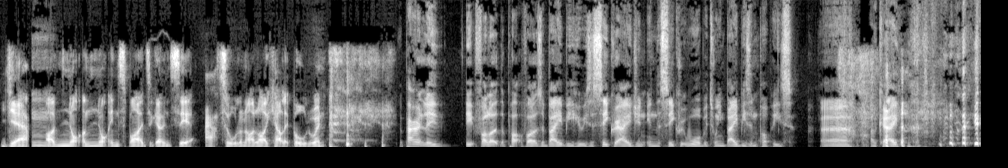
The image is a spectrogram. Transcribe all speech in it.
Yeah, I'm not. I'm not inspired to go and see it at all, and I like Alec Baldwin. apparently it followed the plot follows a baby who is a secret agent in the secret war between babies and puppies. Uh, okay,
